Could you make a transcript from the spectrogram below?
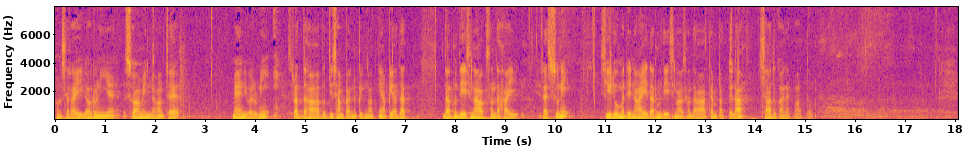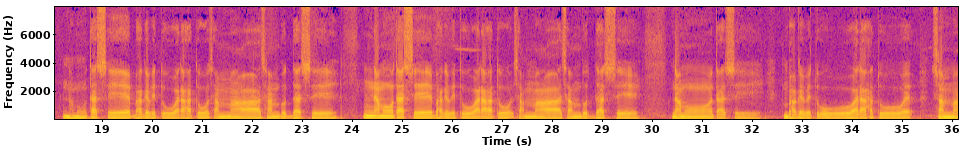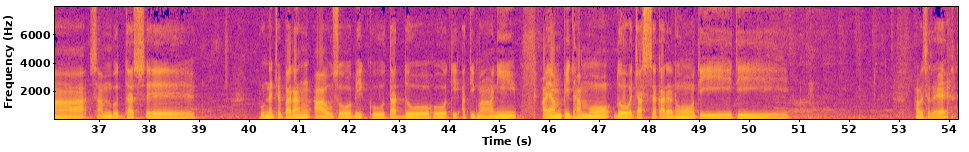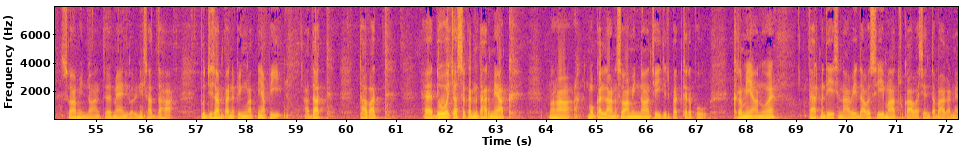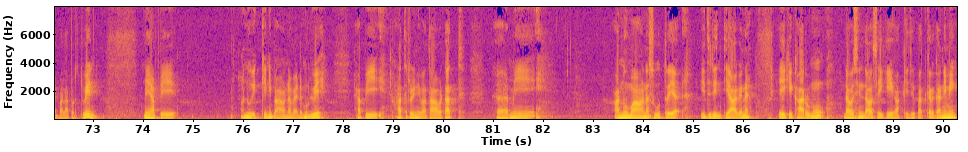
අවසරයි ගෞරවනීය ස්වාමීන් වහන්සේ. මෑණිවරුනි ශ්‍රද්ධහා බුද්ධ සම්පන්න පින්වත්නි අපි අදත් ධර්ම දේශනාවක් සඳහායි රැස්ුනේ සීලූම දෙනා ඒ ධර්ම දේශනාව සඳහා tempත් වෙලා සාදුකාරය පාත්තුමු නමෝ තස්සේ භගවතු වරහතෝ සම්මා සම්බුද්දස්සේ. නමෝ තස්සේ භගවතු වරහතෝ සම්මා සම්බුද්දස්සේ. නමෝ තස්සේ භගවතු අරහතෝ සම්මා සම්බුද්දස්සේ පුන්නච පරං ආ우සෝ භික්ඛු තද්දෝ හෝති අතිමානි අයම්පි ධම්මෝ දෝවචස්ස කරනෝති තී අවසරේ ස්වාමීන් වහන්සේ මෑණිවරණි සද්ධා බුද්ධ සම්පන්න පින්වත්නි අපි අදත් තවත් දෝචස්ස කරන ධර්මයක් මහා මොග්ගල්ලාන ස්වාමීන් වහන්සේ ඉදිරිපත් කරපු ක්‍රමයේ අනුව ධර්ම දේශනාවේ දවසේ මාතෘකා වශයෙන් තබා ගන්නයි බලාපොරොත්තු වෙන්නේ. මේ අපේ 91 වෙනි භාවනා වැඩමුළුවේ අපි හතරවෙනි වතාවටත් මේ අනුමාන සූත්‍රය ඉදිරින් තියාගෙන ඒකේ කරුණු දවසින් දවස එක එකක් ඉදිරිපත් කරගනිමින්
